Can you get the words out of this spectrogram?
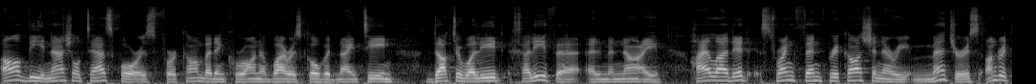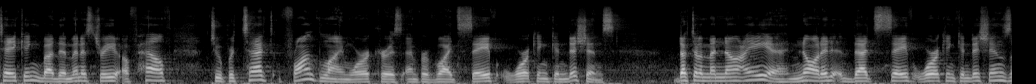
of the National Task Force for Combating Coronavirus COVID-19, Dr. Walid Khalifa Al-Manai, highlighted strengthened precautionary measures undertaken by the Ministry of Health to protect frontline workers and provide safe working conditions. Dr. Manai noted that safe working conditions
